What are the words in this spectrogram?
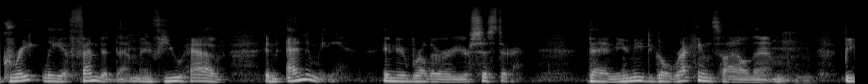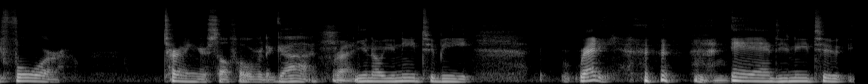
greatly offended them, if you have an enemy in your brother or your sister, then you need to go reconcile them mm-hmm. before turning yourself over to God. Right. You know, you need to be ready and you need to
